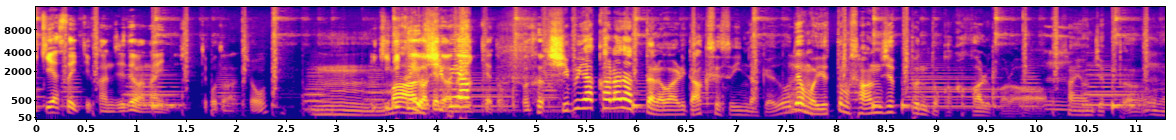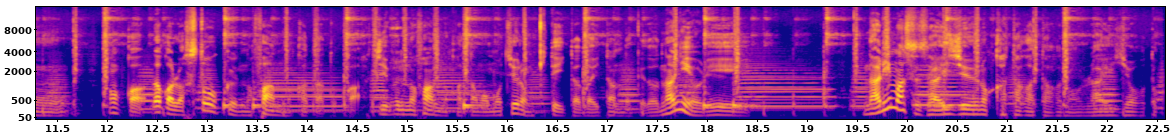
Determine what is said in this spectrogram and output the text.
行きやすいっていう感じではないんでしってことなんでしょ？うん。行きにくいわけではまあないけど、渋谷からだったら割とアクセスいいんだけど、うん。でも言っても30分とかかかるから、ん。3 4 0分、うん。なんかだからストークンのファンの方とか自分のファンの方ももちろん来ていただいたんだけど何より成増在住の方々の来場とか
